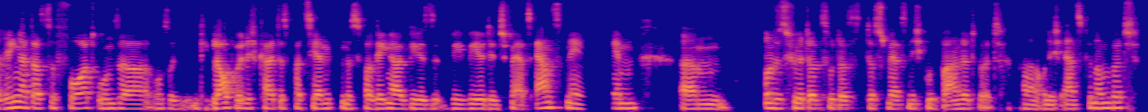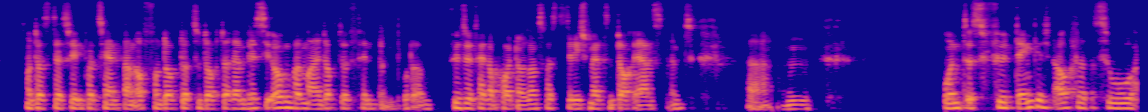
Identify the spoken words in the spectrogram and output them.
verringert das sofort unser, unsere, die Glaubwürdigkeit des Patienten, es verringert, wie, wie wir den Schmerz ernst nehmen. Ähm, und es führt dazu, dass das Schmerz nicht gut behandelt wird äh, und nicht ernst genommen wird. Und dass deswegen Patienten dann auch von Doktor zu Doktor rennen, bis sie irgendwann mal einen Doktor finden oder Physiotherapeuten oder sonst was, der die Schmerzen doch ernst nimmt. Ähm, und es führt, denke ich, auch dazu,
